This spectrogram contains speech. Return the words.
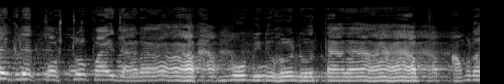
দেখলে কষ্ট পায় যারা মমিন হলো তারা আমরা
